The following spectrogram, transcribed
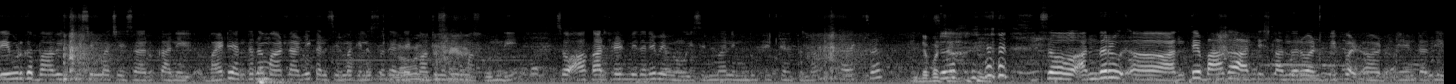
దేవుడిగా భావించి సినిమా చేశారు. కానీ బయట ఎంతైనా మాట్లాడి కానీ సినిమా గెలుస్తుంది అనే కాన్ఫిడెంట్ మాకు ఉంది. సో ఆ కాన్ఫిడెంట్ మీదనే మేము ఈ సినిమాని ముందుకు తీసుకెళ్తున్నాం. కరెక్ట్ సార్ సో అందరూ అంతే బాగా ఆర్టిస్టులు అందరూ అంటే డిపా ఆ, ఏంటది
